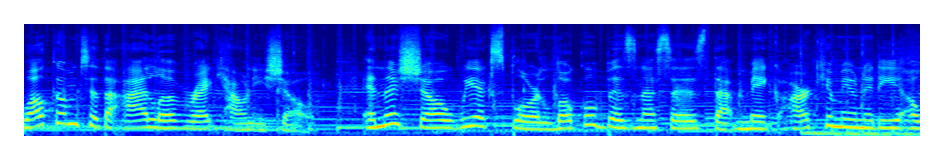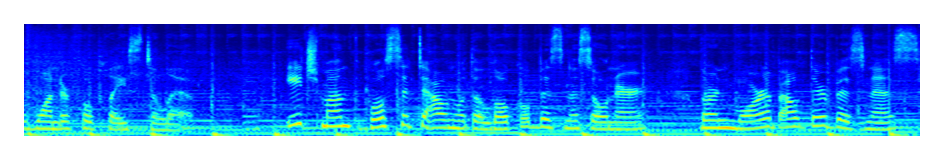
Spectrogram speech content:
Welcome to the I Love Wright County show. In this show, we explore local businesses that make our community a wonderful place to live. Each month, we'll sit down with a local business owner, learn more about their business,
